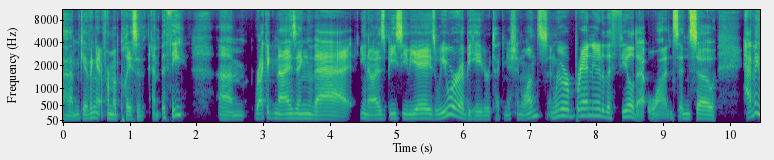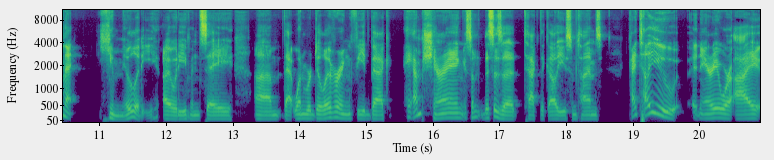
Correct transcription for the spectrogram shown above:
um, giving it from a place of empathy, um, recognizing that, you know, as BCBAs, we were a behavior technician once and we were brand new to the field at once. And so having that humility, I would even say um, that when we're delivering feedback, hey, I'm sharing some, this is a tactic I'll use sometimes. Can I tell you an area where I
